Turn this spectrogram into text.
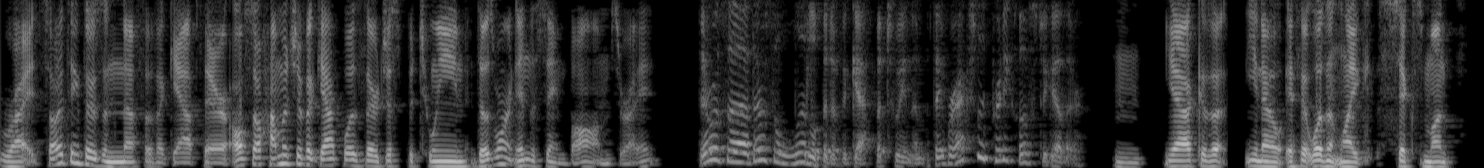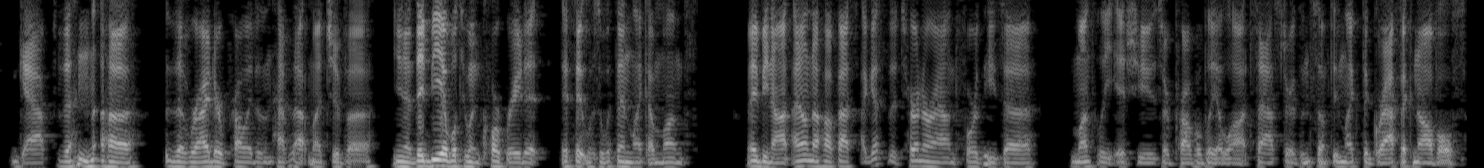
Right. So I think there's enough of a gap there. Also, how much of a gap was there just between those weren't in the same bombs, right? There was a there was a little bit of a gap between them, but they were actually pretty close together. Hmm. Yeah, because uh, you know, if it wasn't like six month gap, then uh, the writer probably doesn't have that much of a. You know, they'd be able to incorporate it if it was within like a month. Maybe not. I don't know how fast. I guess the turnaround for these uh monthly issues are probably a lot faster than something like the graphic novels.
